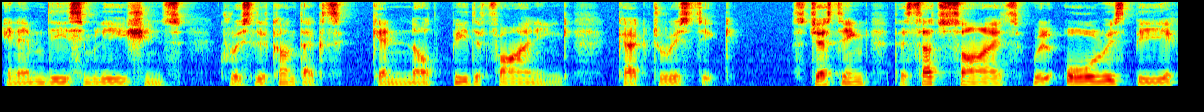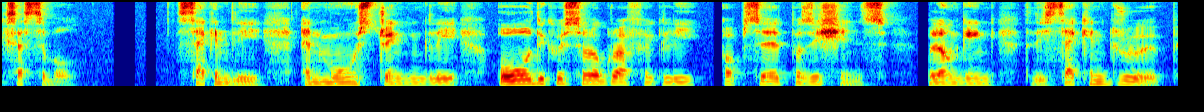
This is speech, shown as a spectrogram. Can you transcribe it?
in MD simulations, crystal contacts cannot be defining characteristic, suggesting that such sites will always be accessible. Secondly, and more stringently, all the crystallographically observed positions belonging to the second group.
